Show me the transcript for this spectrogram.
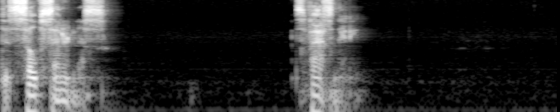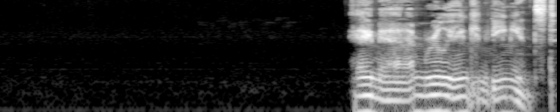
The self centeredness. It's fascinating. Hey man, I'm really inconvenienced.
